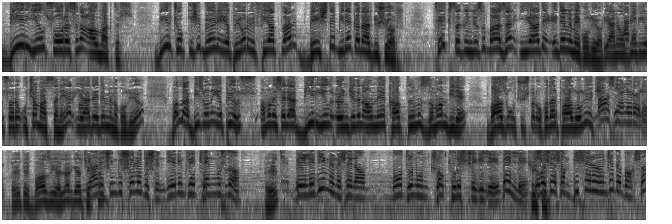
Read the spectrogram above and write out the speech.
bir yıl sonrasını almaktır. Birçok kişi böyle yapıyor ve fiyatlar 5'te 1'e kadar düşüyor. Tek sakıncası bazen iade edememek oluyor. Yani o Tabii. bir yıl sonra uçamazsan eğer iade edememek oluyor. Valla biz onu yapıyoruz ama mesela bir yıl önceden almaya kalktığımız zaman bile bazı uçuşlar o kadar pahalı oluyor ki. Bazı yerler öyle. Evet evet bazı yerler gerçekten. Yani çünkü şöyle düşün. Diyelim ki Temmuz'da Evet belli değil mi mesela Bodrum'un çok turist çekeceği belli. Kesin. Dolayısıyla sen bir sene önce de baksan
